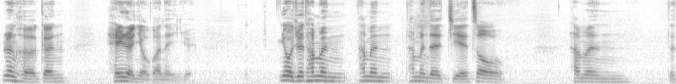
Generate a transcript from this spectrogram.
任何跟黑人有关的音乐，因为我觉得他们他们他们的节奏，他们的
